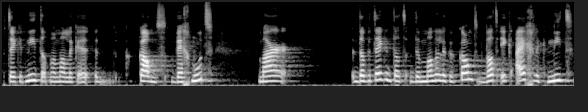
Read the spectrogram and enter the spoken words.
Betekent niet dat mijn mannelijke eh, kant weg moet, maar dat betekent dat de mannelijke kant, wat ik eigenlijk niet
